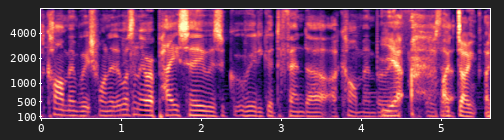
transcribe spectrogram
I can't remember which one. It wasn't there a pacer who was a really good defender. I can't remember. Yeah, was I don't. I,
